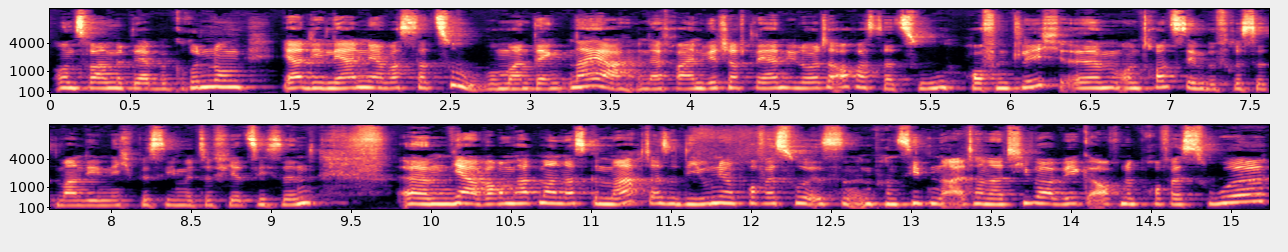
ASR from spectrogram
Und zwar mit der Begründung, ja, die lernen ja was dazu, wo man denkt, naja, in der freien Wirtschaft lernen die Leute auch was dazu, hoffentlich. Ähm, und trotzdem befristet man die nicht, bis sie Mitte 40 sind. Ähm, ja, warum hat man das gemacht? Also die Juniorprofessur ist im Prinzip ein alternativer Weg auf eine Professur,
